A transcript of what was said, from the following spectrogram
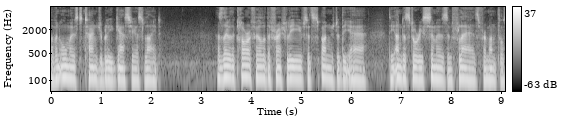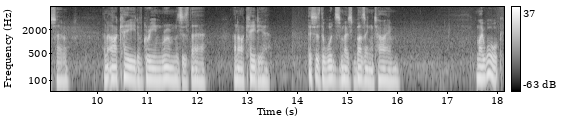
of an almost tangibly gaseous light. As though the chlorophyll of the fresh leaves had sponged at the air, the understory simmers and flares for a month or so. An arcade of green rooms is there, an Arcadia. This is the wood's most buzzing time. My walk,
